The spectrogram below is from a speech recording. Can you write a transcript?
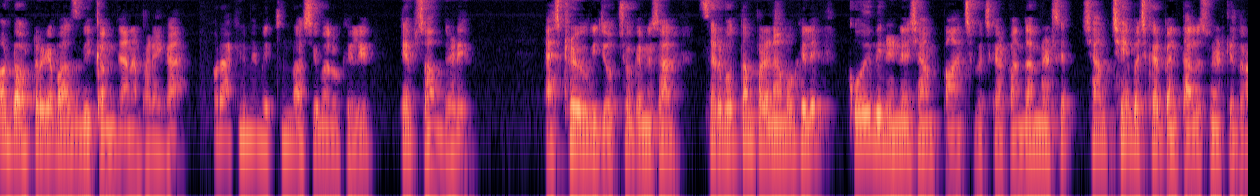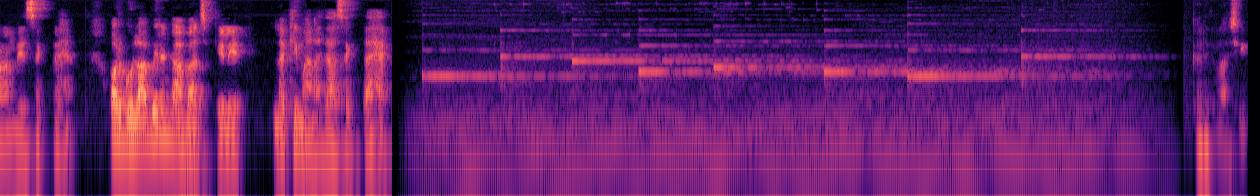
और डॉक्टर के पास भी कम जाना पड़ेगा। और आखिर में मिथुन राशि वालों के लिए tips on the day. Astroyogi ज्योतिषों के अनुसार सर्वोत्तम परिणामों के लिए कोई भी निर्णय शाम पाँच बजकर पंद्रह मिनट से शाम छह बजकर पैंतालीस मिनट के दौरान ले सकते हैं। और गुलाबी रंग आबाज के लिए लकी माना जा सकता है। कर्क राशि।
